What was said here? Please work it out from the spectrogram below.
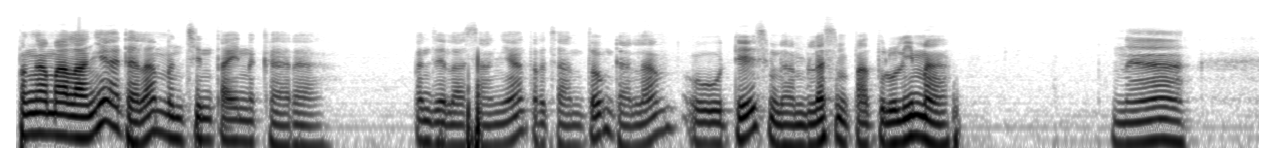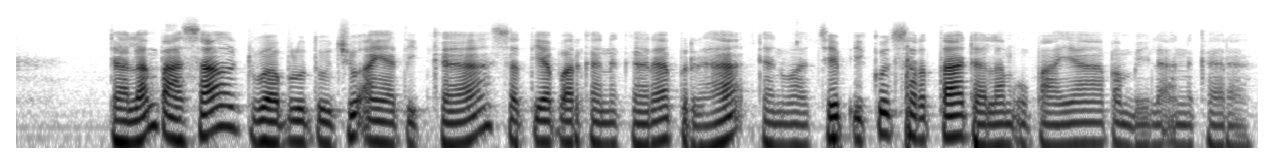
Pengamalannya adalah mencintai negara. Penjelasannya tercantum dalam UUD 1945. Nah, dalam pasal 27 ayat 3, setiap warga negara berhak dan wajib ikut serta dalam upaya pembelaan negara.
